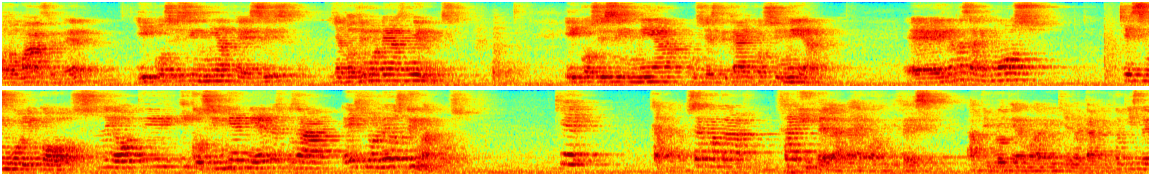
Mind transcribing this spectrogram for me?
ονομάζεται 20 συν 1 θέσεις για το Δήμο Νέας Μύρνης. 20 συν 1, ουσιαστικά 21. Ε, είναι ένας αριθμός και συμβολικός, διότι 21 είναι οι έδρες που θα έχει ο νέος δήμαρχος. Και κατά τα ψέματα θα ήθελα να έχω αυτή τη θέση από την 1η Ιανουαρίου και μετά. Γι' αυτό και είστε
